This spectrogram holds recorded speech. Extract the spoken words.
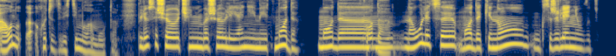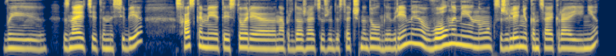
а он э, хочет завести маламута. Плюс еще очень большое влияние имеет мода. Мода О, да. на улице, мода кино. К сожалению, вот вы знаете это на себе. С хасками эта история, она продолжается уже достаточно долгое время, волнами, но, к сожалению, конца и края ей нет.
